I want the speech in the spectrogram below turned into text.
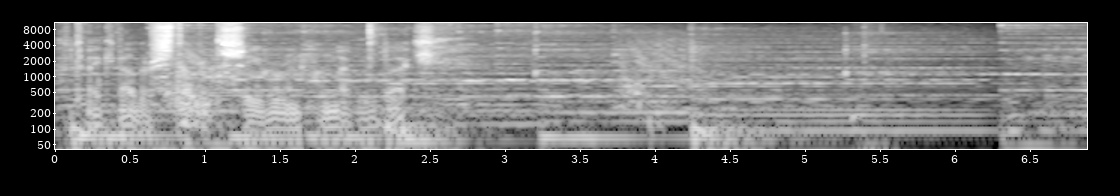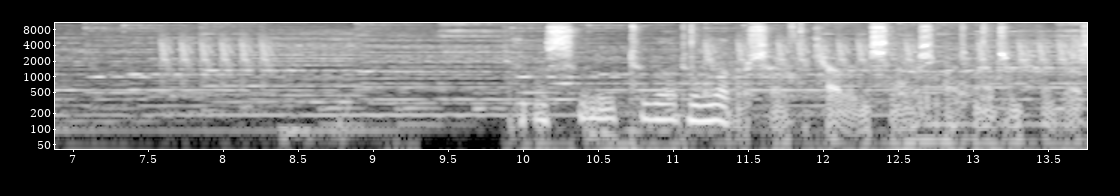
Have to make another stop at the save room on my way back. We need to go to the other side of the as you might imagine. Like that.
